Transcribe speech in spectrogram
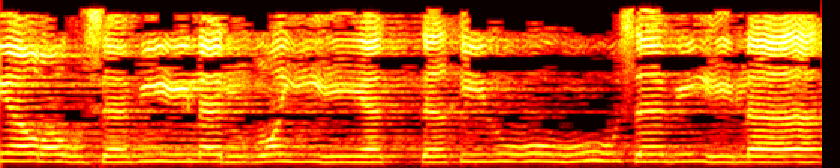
يروا سبيل الغي يتخذوه سبيلا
